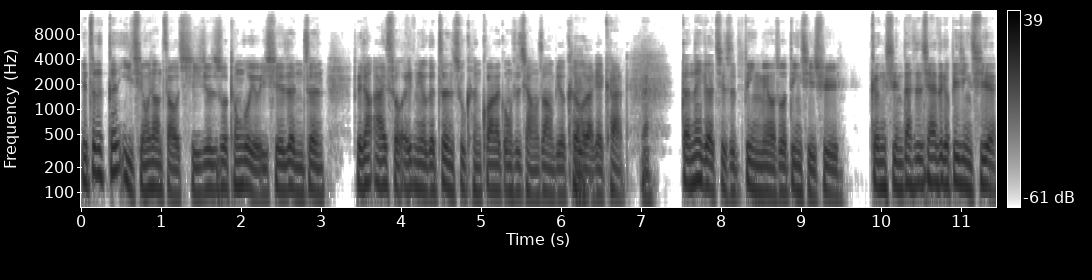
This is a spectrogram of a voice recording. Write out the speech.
因为这个跟以前我想早期就是说通过有一些认证，比如像 ISO，哎，你有个证书可能挂在公司墙上，比如客户来可以看。对。但那个其实并没有说定期去更新。但是现在这个毕竟企业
